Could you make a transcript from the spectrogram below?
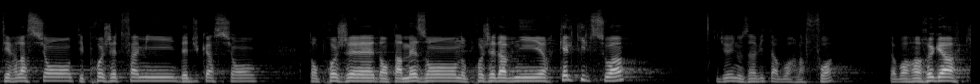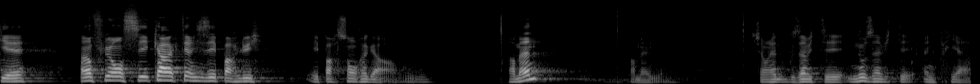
tes relations, tes projets de famille, d'éducation, ton projet dans ta maison, nos projets d'avenir, quels qu'ils soient. Dieu nous invite à avoir la foi, d'avoir un regard qui est influencé, caractérisé par lui et par son regard. Amen. Amen. J'aimerais vous inviter, nous inviter à une prière.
